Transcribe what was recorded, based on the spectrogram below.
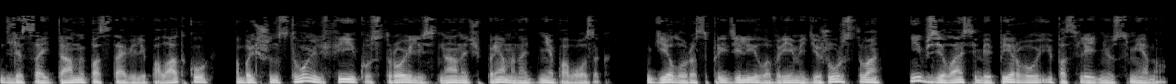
Для Сайтамы поставили палатку, а большинство эльфиек устроились на ночь прямо на дне повозок. Гелу распределила время дежурства и взяла себе первую и последнюю смену.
